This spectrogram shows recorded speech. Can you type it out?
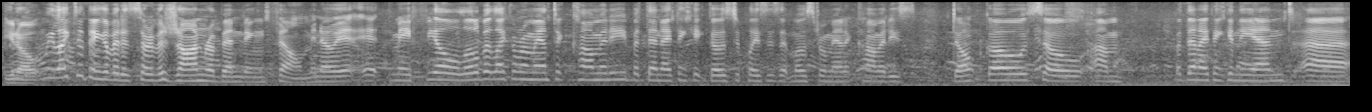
you know. We like to think of it as sort of a genre bending film. You know, it, it may feel a little bit like a romantic comedy, but then I think it goes to places that most romantic comedies don't go. So, um, but then I think in the end, uh,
